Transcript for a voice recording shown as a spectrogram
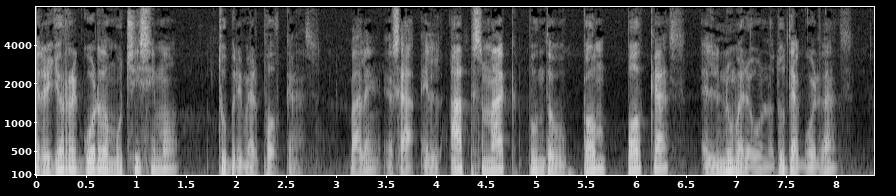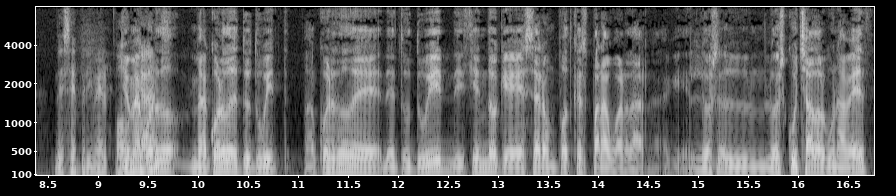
pero yo recuerdo muchísimo tu primer podcast, ¿vale? O sea, el appsmac.com podcast, el número uno. ¿Tú te acuerdas? de ese primer podcast. Yo me acuerdo, me acuerdo de tu tweet. Me acuerdo de, tu tweet diciendo que ese era un podcast para guardar. Lo, he escuchado alguna vez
